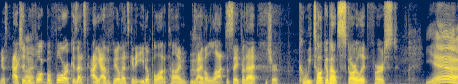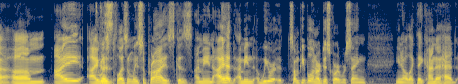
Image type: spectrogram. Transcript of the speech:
Yes, actually, before before because that's I have a feeling that's going to eat up a lot of time because I have a lot to say for that. Sure. Could we talk about Scarlet first? Yeah, um, I I was pleasantly surprised because I mean I had I mean we were some people in our Discord were saying, you know, like they kind of had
